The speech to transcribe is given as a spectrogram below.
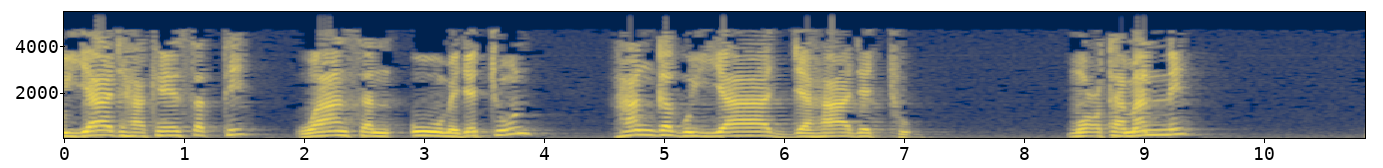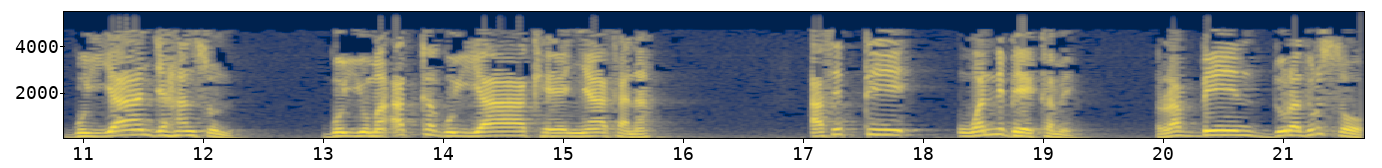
guyyaa jaha keessatti waan san uume jechuun hanga guyyaa jahaa jechu muctamanni guyyaan jahan sun. guyyuma akka guyyaa keenyaa kana asitti wanni beekame rabbiin dura dursoo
